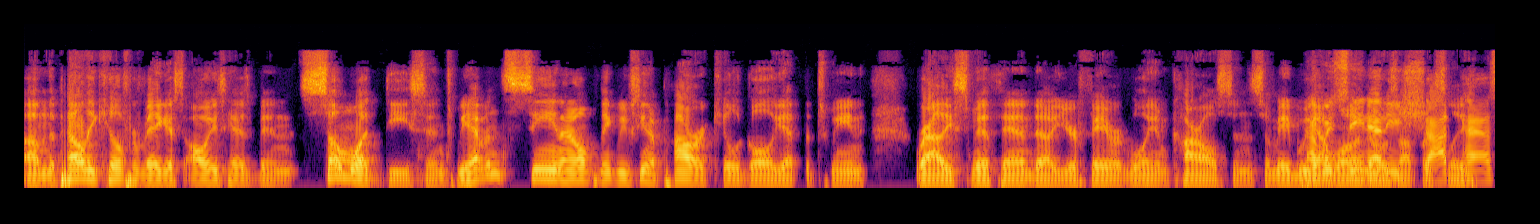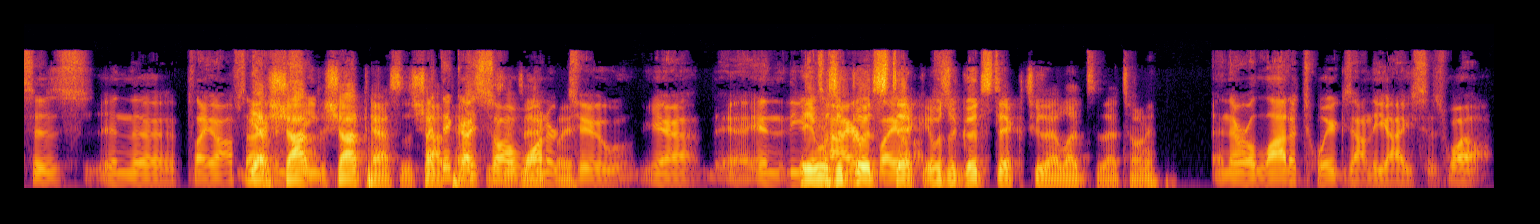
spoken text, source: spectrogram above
um, the penalty kill for Vegas always has been somewhat decent. We haven't seen, I don't think we've seen a power kill goal yet between Reilly Smith and uh, your favorite William Karlsson. So maybe we Have got we one seen of those any up shot passes in the playoffs? Yeah, shot seen, shot passes. Shot I think passes, I saw one or two. Yeah, in the It was a good stick. It was a good stick too that led to that, Tony. and there were a lot of twigs on the ice as well.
